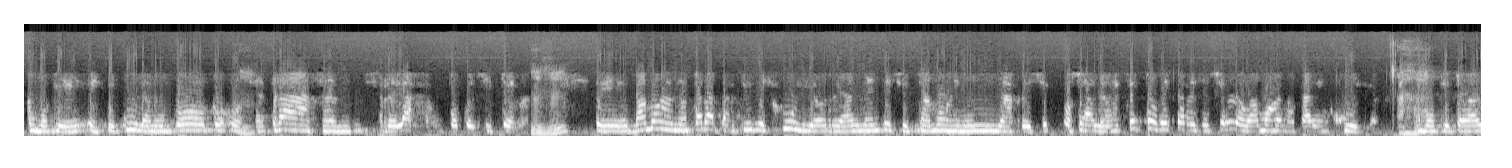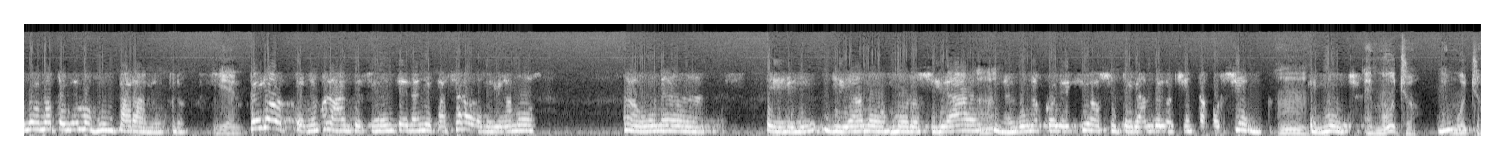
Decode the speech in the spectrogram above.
como que especulan un poco o mm. se atrasan, se relaja un poco el sistema. Eh, vamos a notar a partir de julio realmente si estamos en una recesión, o sea, los efectos de esta recesión lo vamos a notar en julio, como que todavía no tenemos un parámetro. Bien. Pero tenemos los antecedentes del año pasado, digamos, a una eh, digamos, morosidad en algunos colegios superando el 80%. Mm. Es mucho. Es mucho, es ¿Mm? mucho.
